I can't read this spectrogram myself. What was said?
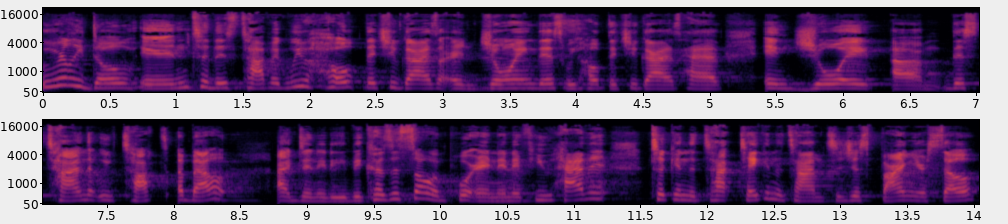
we really dove into this topic. We hope that you guys are enjoying this. We hope that you guys have enjoyed um, this time that we've talked about identity because it's so important. And if you haven't taken the time, taken the time to just find yourself,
